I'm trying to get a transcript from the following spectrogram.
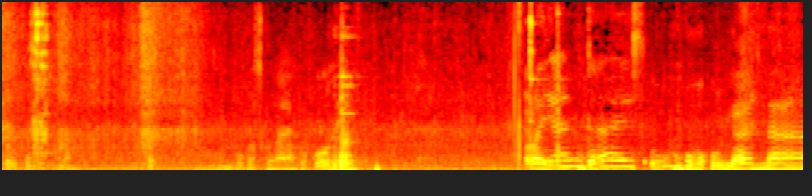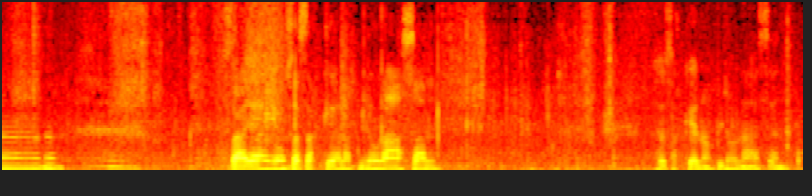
Ito. Ayan, Bukas ko na yung kukunin. Ayan guys, umuulan na. Sayang yung sasakyan ng pinunasan. Sasakyan ng pinunasan pa.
